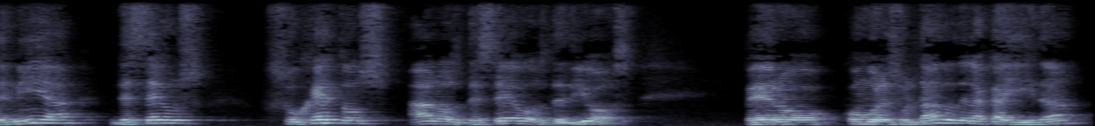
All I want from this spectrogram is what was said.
tenía deseos sujetos a los deseos de Dios. Pero como resultado de la caída,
